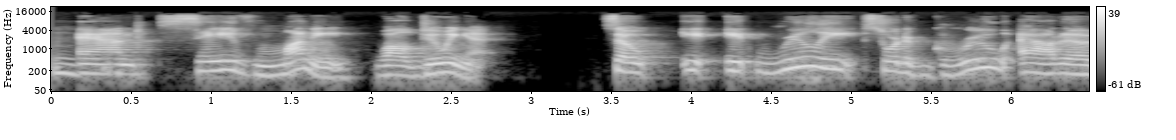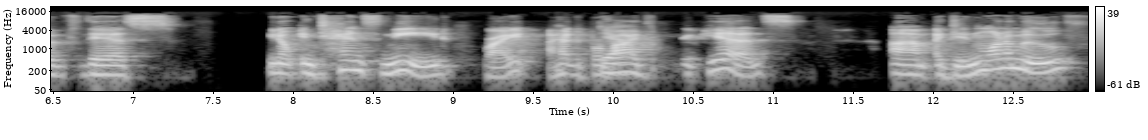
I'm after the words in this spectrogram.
mm. and save money while doing it. So it, it really sort of grew out of this, you know, intense need, right? I had to provide Yeah. for three kids. Um, I didn't want to move.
